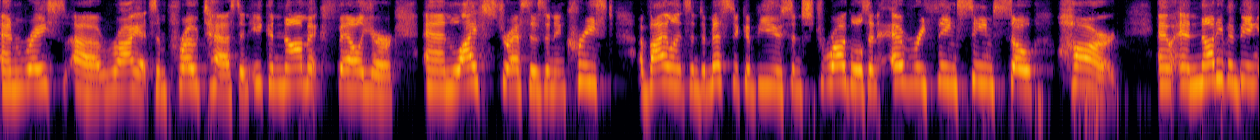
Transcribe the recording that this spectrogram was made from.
and race uh, riots and protests and economic failure and life stresses and increased violence and domestic abuse and struggles and everything seems so hard and, and not even being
